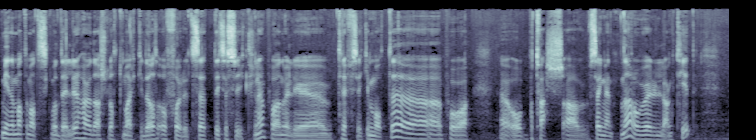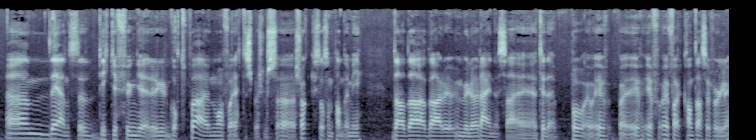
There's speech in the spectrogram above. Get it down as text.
mine matematiske modeller har jo da slått markedet og, forutsett disse syklene på en veldig eh, treffsikker måte eh, på, og på tvers av segmentene over lang tid. Det eneste det ikke fungerer godt på, er når man får etterspørselssjokk, sånn som pandemi. Da, da, da, er det umulig å regne seg til det på, i, i, i, forkant, da, selvfølgelig.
